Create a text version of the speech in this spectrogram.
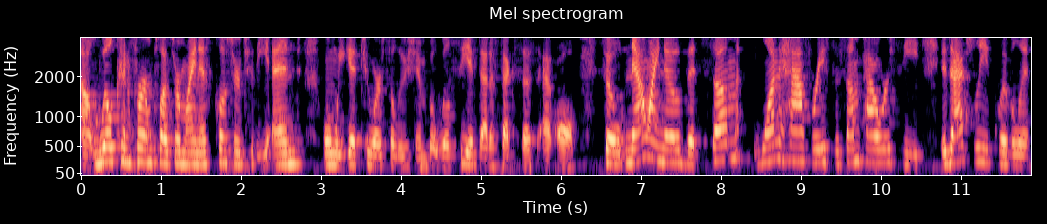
Uh, we'll confirm plus or minus closer to the end when we get to our solution, but we'll see if that affects us at all. So now I know that some 1 half raised to some power c is actually equivalent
